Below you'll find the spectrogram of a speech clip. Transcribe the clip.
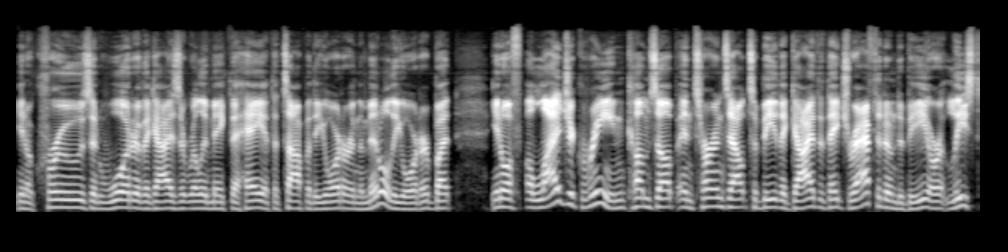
you know Crews and Wood are the guys that really make the hay at the top of the order, in the middle of the order. But you know if Elijah Green comes up and turns out to be the guy that they drafted him to be, or at least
